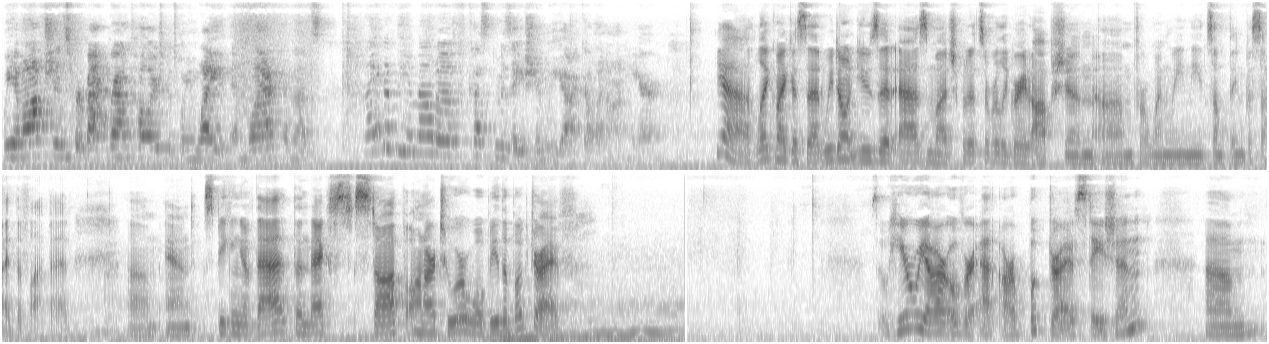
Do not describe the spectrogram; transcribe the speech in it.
We have options for background colors between white and black, and that's kind of the amount of customization we got going on here. Yeah, like Micah said, we don't use it as much, but it's a really great option um, for when we need something beside the flatbed. Mm-hmm. Um, and speaking of that, the next stop on our tour will be the book drive. So here we are over at our book drive station. Um,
